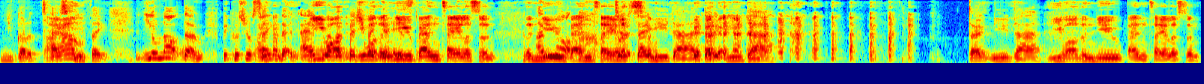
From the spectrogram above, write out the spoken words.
you've got to test am. new things. You're not though, because you're saying that an egg you with are a fish you are the new is. Ben Taylorson, the I'm new not. Ben Don't, don't you dare! Don't you dare! don't you dare! You are the new Ben Taylorson.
